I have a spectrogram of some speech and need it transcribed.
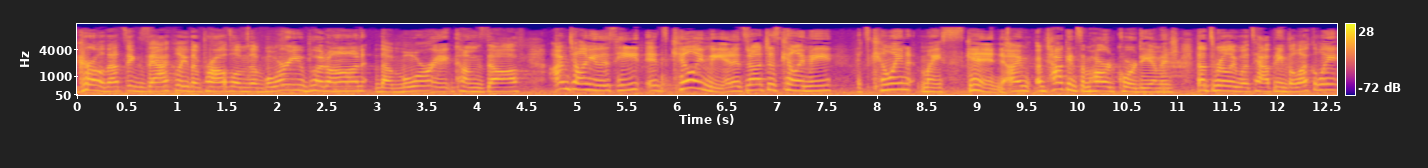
Girl, that's exactly the problem. The more you put on, the more it comes off. I'm telling you, this heat, it's killing me. And it's not just killing me, it's killing my skin. I'm, I'm talking some hardcore damage. That's really what's happening. But luckily,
